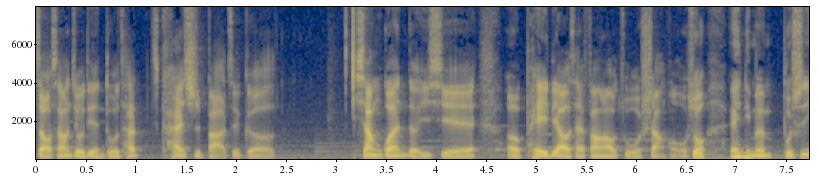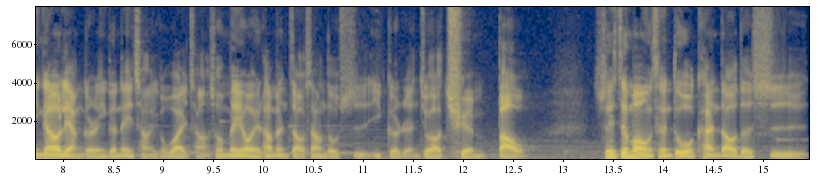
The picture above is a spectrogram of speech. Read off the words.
早上九点多，她开始把这个相关的一些呃配料才放到桌上哦。我说，哎，你们不是应该有两个人，一个内场，一个外场？说没有，哎，他们早上都是一个人就要全包。所以，这某种程度，我看到的是，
